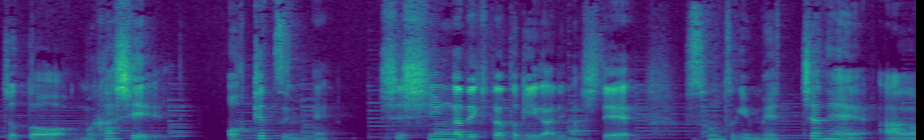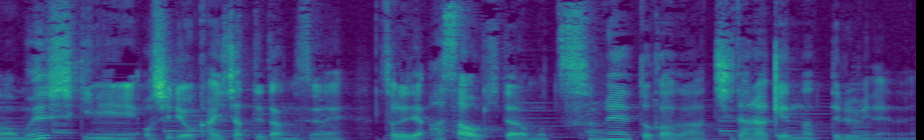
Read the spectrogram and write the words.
ちょっと昔おけつにね湿疹ができた時がありましてその時めっちゃねあの無意識にお尻をかいちゃってたんですよね。それで朝起きたらもう爪とかが血だらけになってるみたいなね。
